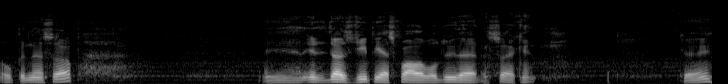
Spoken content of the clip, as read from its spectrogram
Open this up. And it does GPS follow. We'll do that in a second. Okay.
